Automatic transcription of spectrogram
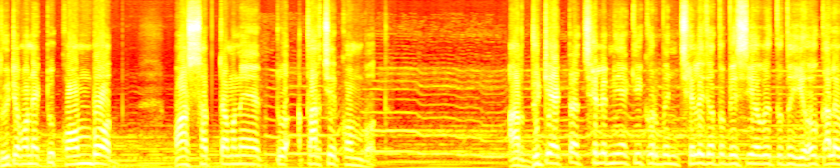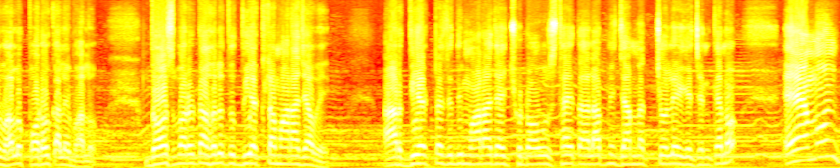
দুইটা মানে একটু কম বদ পাঁচ সাতটা মানে একটু তার চেয়ে কম বদ আর দুইটা একটা ছেলে নিয়ে কি করবেন? ছেলে যত বেশি হবে তত ইহকালে ভালো, পরকালে ভালো। দশ বারোটা হলে তো দুই একটা মারা যাবে। আর দুই একটা যদি মারা যায় ছোট অবস্থায়, তাহলে আপনি জান্নাত চলে গেছেন। কেন? এমন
